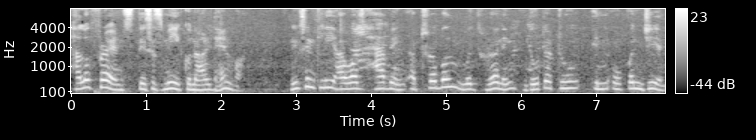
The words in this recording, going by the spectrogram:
Hello friends, this is me Kunal Dhenwar. Recently I was having a trouble with running Dota 2 in OpenGL.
